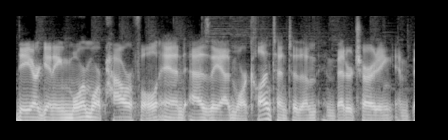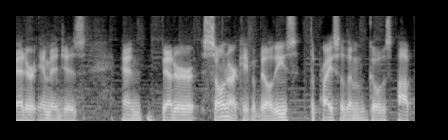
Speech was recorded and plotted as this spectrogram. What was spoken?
they are getting more and more powerful and as they add more content to them and better charting and better images and better sonar capabilities, the price of them goes up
